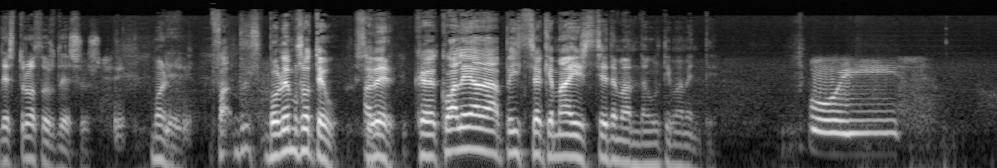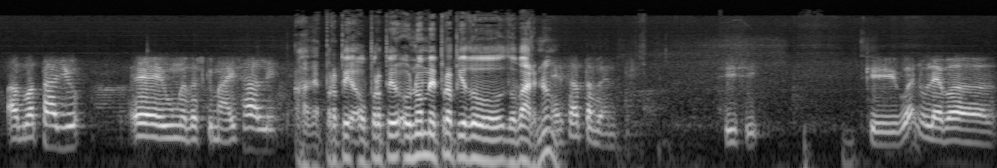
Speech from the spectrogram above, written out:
destrozos desos. Sí. Bueno, sí. Fa, volvemos ao teu. Sí. A ver, que, qual é a pizza que máis te demandan últimamente? Pois a do atallo é unha das que máis sale. Ah, da propia, o, propio, o nome propio do, do bar, non? Exactamente. Sí, sí. Que, bueno, leva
